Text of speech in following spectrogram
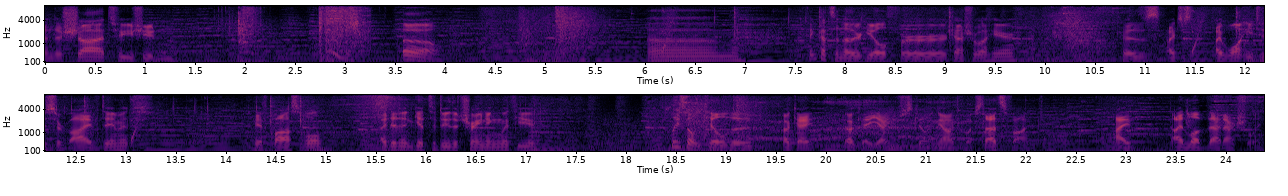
Tremendous shot. Who you shooting? Oh. Um, I think that's another heal for Kashua here. Because I just, I want you to survive, damn it. If possible. I didn't get to do the training with you. Please don't kill the... Okay, okay, yeah, you're just killing the octopus. That's fine. I, I love that, actually.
